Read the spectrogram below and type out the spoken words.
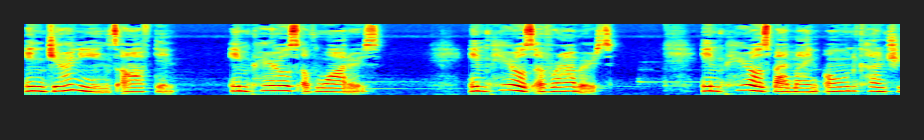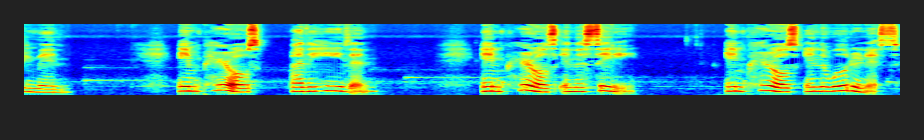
In journeyings often, in perils of waters, in perils of robbers, in perils by mine own countrymen, in perils by the heathen, in perils in the city, in perils in the wilderness,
